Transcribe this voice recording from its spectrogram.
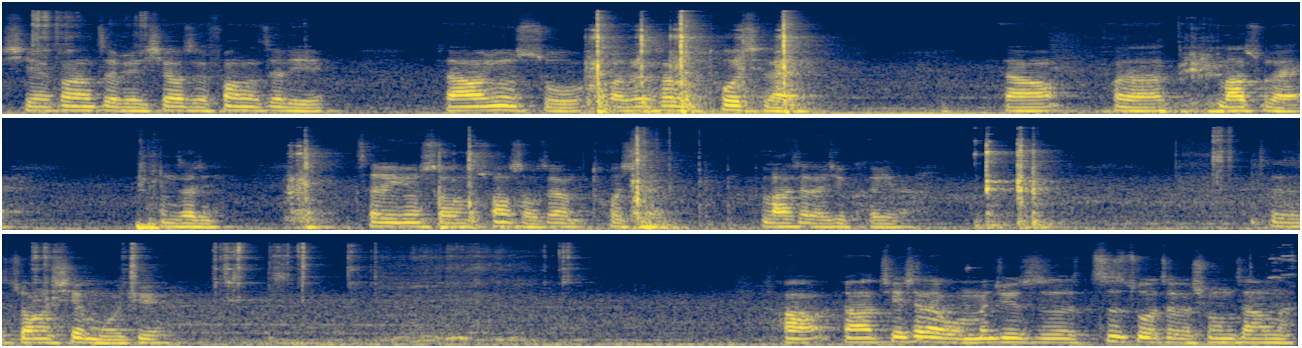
先放这边，销子放在这里，然后用手把这个上面托起来，然后把它拉出来，从这里，这里用手双手这样托起来，拉下来就可以了。这是装线模具。好，然后接下来我们就是制作这个胸章了。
